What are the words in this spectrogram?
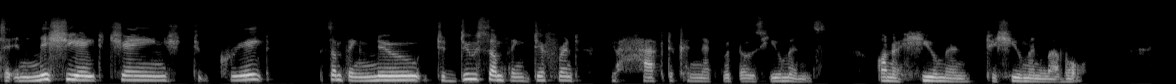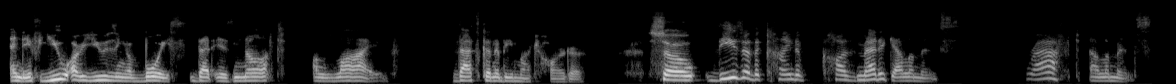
to initiate change, to create something new, to do something different, you have to connect with those humans on a human to human level. And if you are using a voice that is not alive, that's going to be much harder. So these are the kind of cosmetic elements, craft elements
